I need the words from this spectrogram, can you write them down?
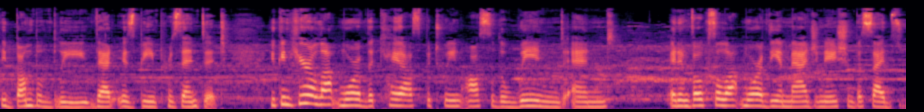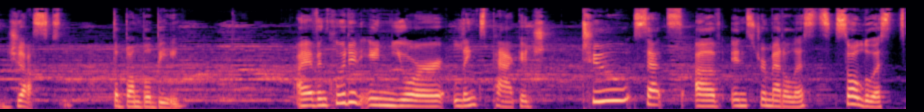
the bumblebee that is being presented. You can hear a lot more of the chaos between also the wind and It invokes a lot more of the imagination besides just the bumblebee. I have included in your links package two sets of instrumentalists, soloists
